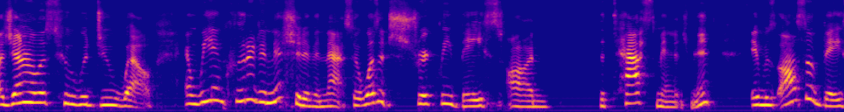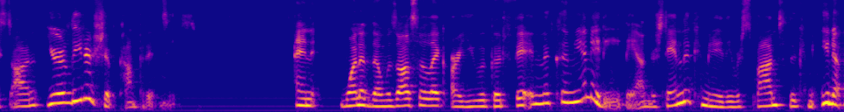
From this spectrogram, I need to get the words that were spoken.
a generalist who would do well. And we included initiative in that. So it wasn't strictly based on the task management, it was also based on your leadership competencies. And one of them was also like are you a good fit in the community? They understand the community they respond to the community you know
